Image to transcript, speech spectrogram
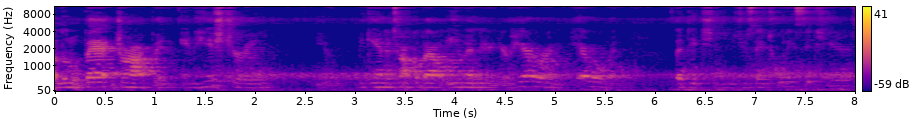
a little backdrop in, in history. You began to talk about even your, heroin, heroin addiction. Did you say 26 years?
